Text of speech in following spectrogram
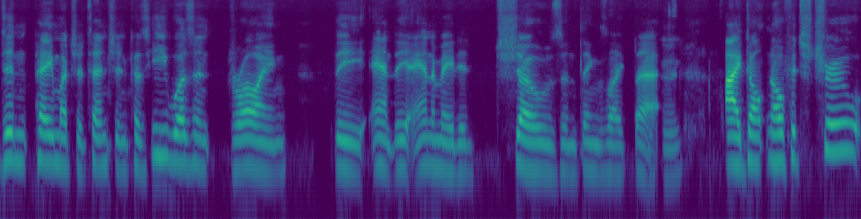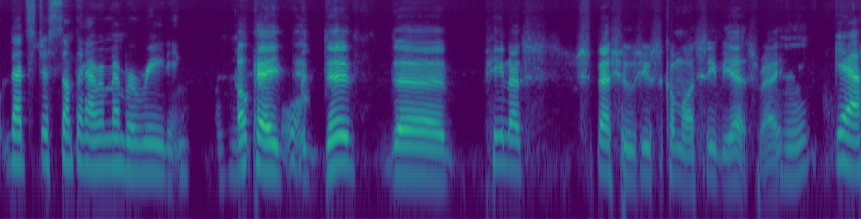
didn't pay much attention because he wasn't drawing the and the animated shows and things like that. Mhm. I don't know if it's true. That's just something I remember reading. Mhm. Okay, Yeah. did the Peanuts specials used to come on CBS, right? Mhm. Yeah.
